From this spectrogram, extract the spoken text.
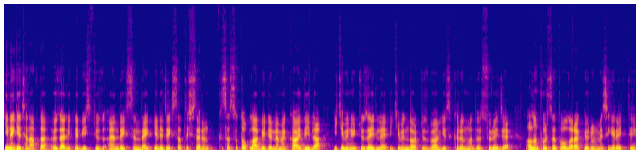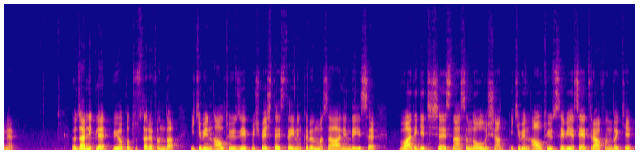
Yine geçen hafta özellikle BIST 100 endeksinde gelecek satışların kısa stoplar belirlemek kaydıyla 2350-2400 bölgesi kırılmadığı sürece alım fırsatı olarak görülmesi gerektiğini, özellikle Viop 30 tarafında 2675 desteğinin kırılması halinde ise vade geçişi esnasında oluşan 2600 seviyesi etrafındaki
